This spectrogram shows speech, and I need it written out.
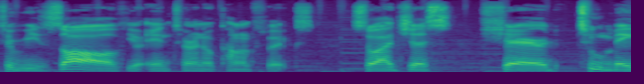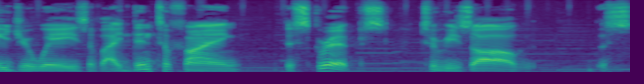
to resolve your internal conflicts. So I just shared two major ways of identifying the scripts to resolve the,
